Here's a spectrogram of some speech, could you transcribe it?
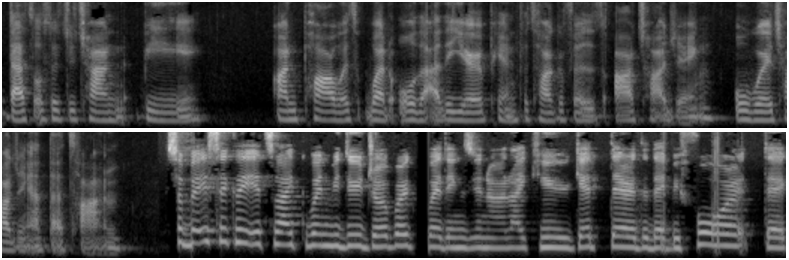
that's also to try and be on par with what all the other European photographers are charging or were charging at that time. So basically, it's like when we do Joburg weddings, you know, like you get there the day before, the,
